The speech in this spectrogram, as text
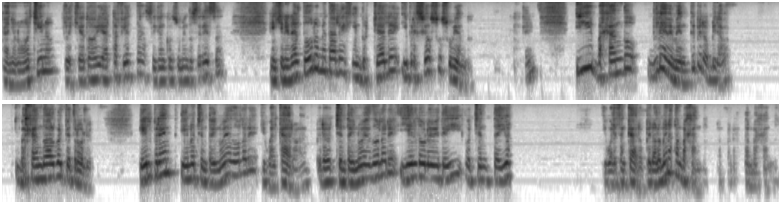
Año Nuevo Chino, les queda todavía harta fiesta, sigan consumiendo cereza. En general, todos los metales industriales y preciosos subiendo. Y bajando levemente, pero mira, bajando algo el petróleo. El Brent en 89 dólares, igual caro, ¿eh? pero 89 dólares, y el WTI 88, igual están caros, pero a lo menos están bajando. Están bajando.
